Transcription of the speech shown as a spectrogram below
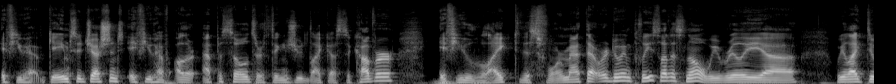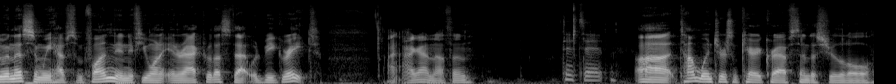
if you have game suggestions if you have other episodes or things you'd like us to cover if you liked this format that we're doing please let us know we really uh, we like doing this and we have some fun and if you want to interact with us that would be great i, I got nothing That's it. uh, tom winters and carrie craft send us your little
